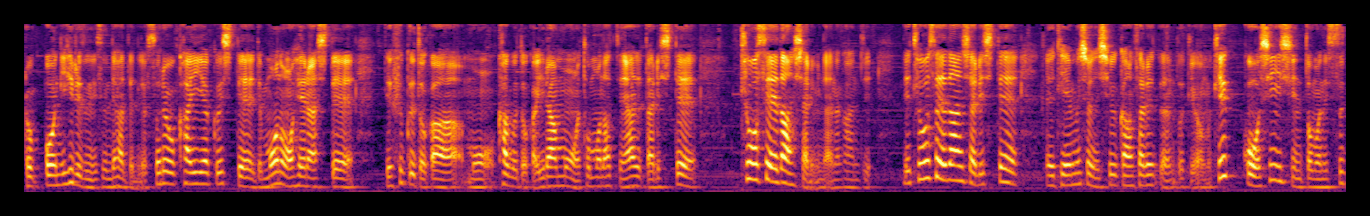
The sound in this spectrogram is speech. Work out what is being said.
六本木ヒルズに住んではったけどそれを解約してで物を減らしてで服とかもう家具とかいらんもんを友達にあげたりして強制断捨離みたいな感じで強制断捨離して刑務所に収監されてた時はもう結構心身ともにすっ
